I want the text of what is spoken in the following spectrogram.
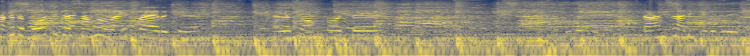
பக்கத்து போட்டுக்கு செம்ம வைப்பா இருக்கு. நல்ல சாங் போட்டு டான்ஸ் ஆடிட்டு இருக்கிறேன்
